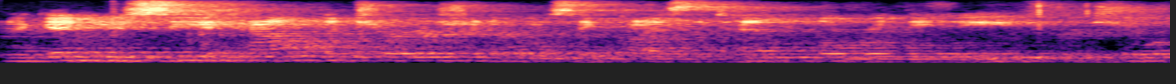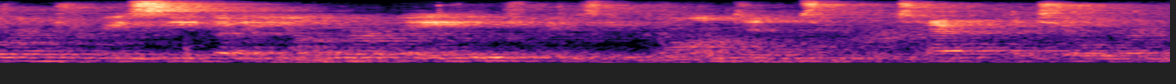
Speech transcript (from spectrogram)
And again, you see how the church, you know, when St. Pius X lowered the age for children to receive at a younger age because he wanted to protect the children,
